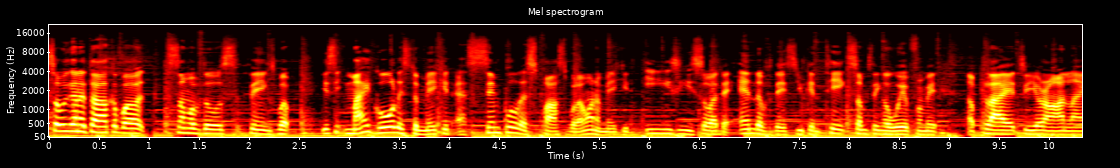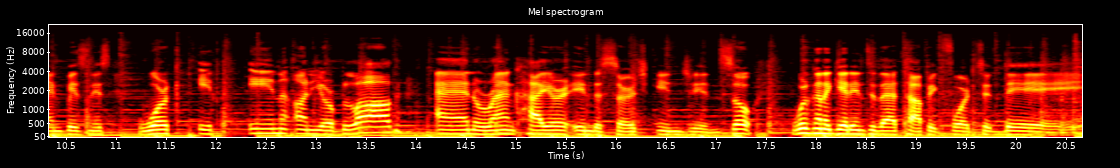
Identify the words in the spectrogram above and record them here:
So we're going to talk about some of those things. But you see, my goal is to make it as simple as possible. I want to make it easy so at the end of this, you can take something away from it, apply it to your online business, work it in on your blog, and rank higher in the search engine. So we're going to get into that topic for today.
